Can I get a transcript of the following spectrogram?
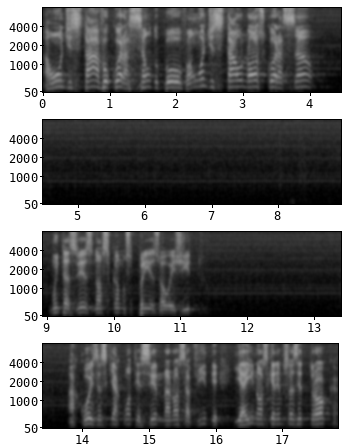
Aonde estava o coração do povo? Aonde está o nosso coração? Muitas vezes nós ficamos presos ao Egito. Há coisas que aconteceram na nossa vida e aí nós queremos fazer troca.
